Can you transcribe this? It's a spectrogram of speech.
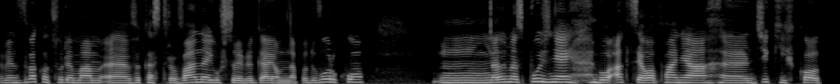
Więc dwa kocury mam e, wykastrowane, już sobie biegają na podwórku. Mm, Natomiast później była akcja łapania e, dzikich kot,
